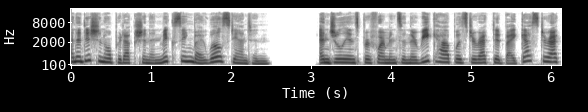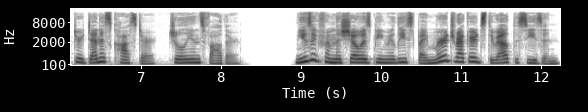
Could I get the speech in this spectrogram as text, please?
and additional production and mixing by Will Stanton. And Julian's performance in the recap was directed by guest director Dennis Koster, Julian's father. Music from the show is being released by Merge Records throughout the season.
